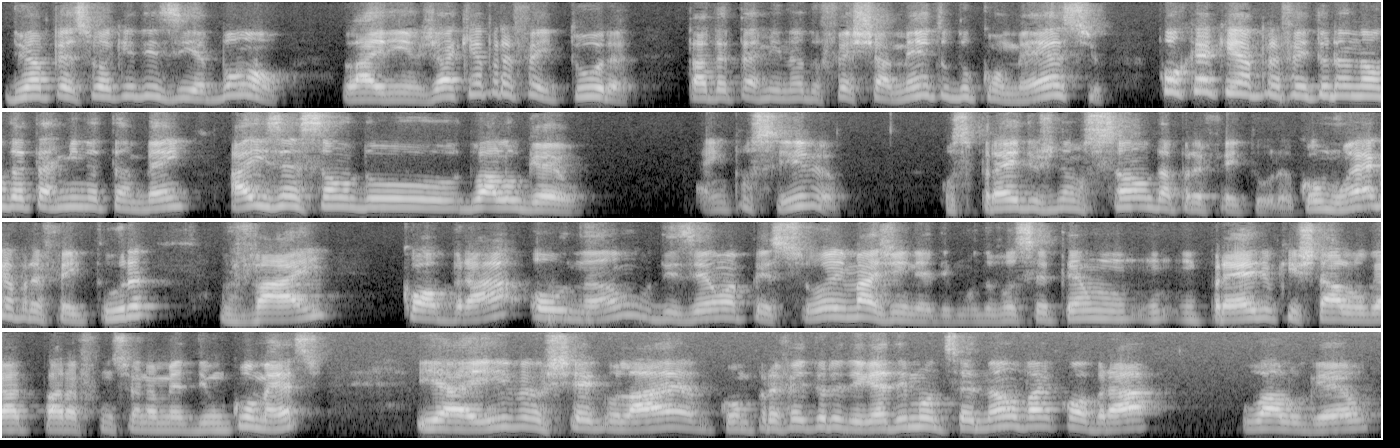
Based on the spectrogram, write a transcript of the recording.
de uma pessoa que dizia: Bom, Lairinho, já que a prefeitura está determinando o fechamento do comércio, por que, que a prefeitura não determina também a isenção do, do aluguel? É impossível. Os prédios não são da prefeitura. Como é que a prefeitura vai cobrar ou não, dizer uma pessoa, imagine, Edmundo, você tem um, um, prédio que está alugado para funcionamento de um comércio, e aí eu chego lá, como prefeitura, e digo, Edmundo, você não vai cobrar o aluguel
